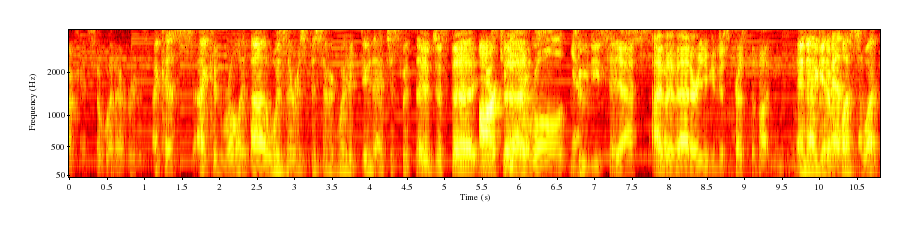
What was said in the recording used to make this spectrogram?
Okay, so whatever it is, I guess I could roll it. Uh, was there a specific way to do that? Just with the It's just the R2 the D6. roll two d six. Yeah, either that or you could just press the buttons. And, And I get a Yeah. plus what?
